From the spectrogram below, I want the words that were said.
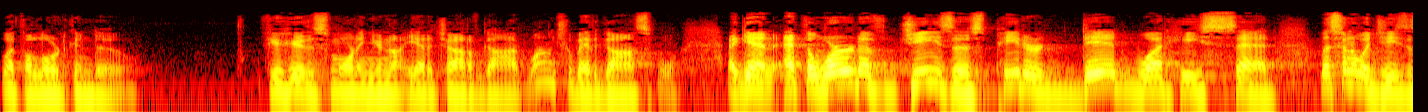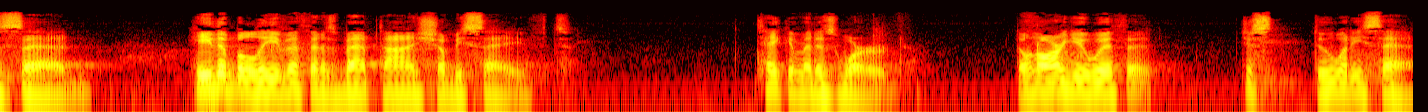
what the Lord can do. If you're here this morning, you're not yet a child of God, why don't you obey the gospel? Again, at the word of Jesus, Peter did what he said. Listen to what Jesus said He that believeth and is baptized shall be saved. Take him at his word. Don't argue with it. Just do what he said.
